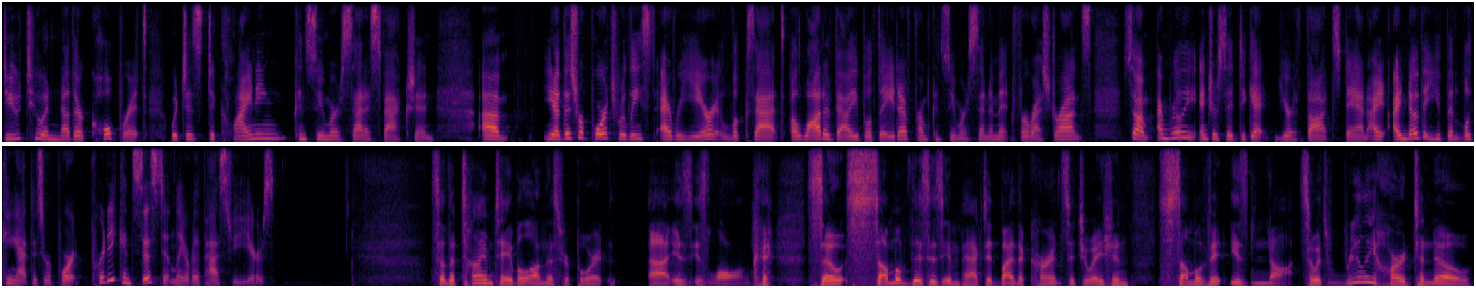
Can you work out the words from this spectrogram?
due to another culprit, which is declining consumer satisfaction. Um, you know, this report's released every year. It looks at a lot of valuable data from consumer sentiment for restaurants. So I'm, I'm really interested to get your thoughts, Dan. I, I know that you've been looking at this report pretty consistently over the past few years. So the timetable on this report uh, is is long. so some of this is impacted by the current situation. Some of it is not. So it's really hard to know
